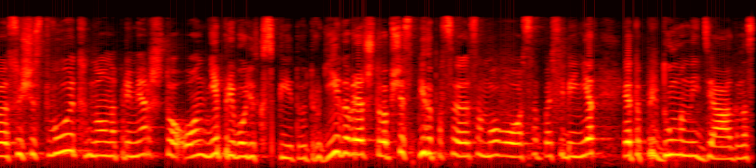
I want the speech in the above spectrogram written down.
Э, существует, но, например, что он не приводит к СПИДу. Другие говорят, что вообще СПИДа самого по себе нет, это придуманный диагноз.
